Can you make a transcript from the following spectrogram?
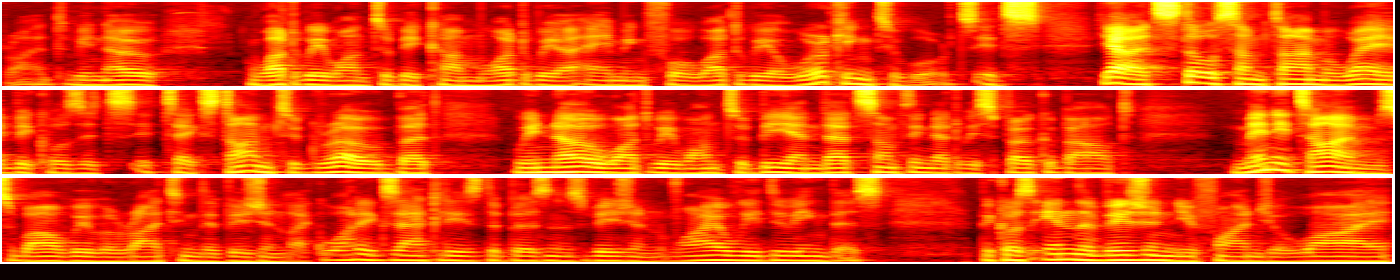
right? We know what we want to become, what we are aiming for, what we are working towards. It's yeah, it's still some time away because it's it takes time to grow, but we know what we want to be, and that's something that we spoke about many times while we were writing the vision like what exactly is the business vision why are we doing this because in the vision you find your why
